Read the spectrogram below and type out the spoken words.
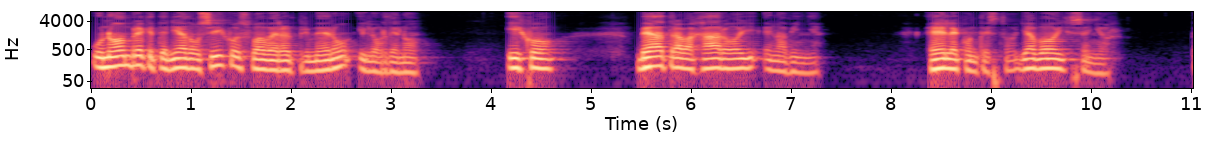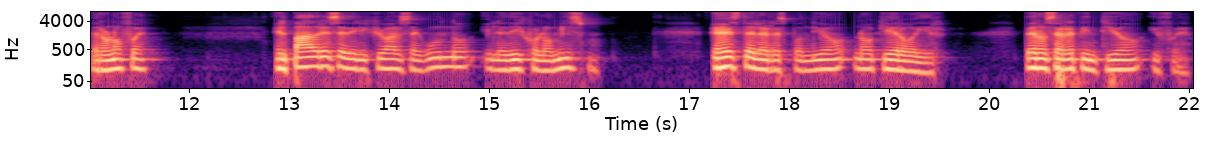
Un hombre que tenía dos hijos fue a ver al primero y lo ordenó, Hijo, ve a trabajar hoy en la viña. Él le contestó, ya voy, Señor. Pero no fue. El padre se dirigió al segundo y le dijo lo mismo. Este le respondió, no quiero ir, pero se arrepintió y fue.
